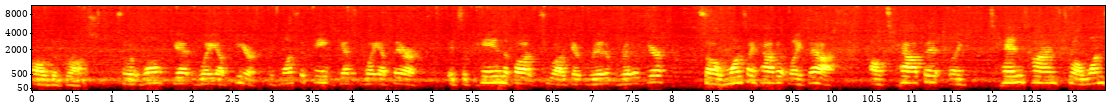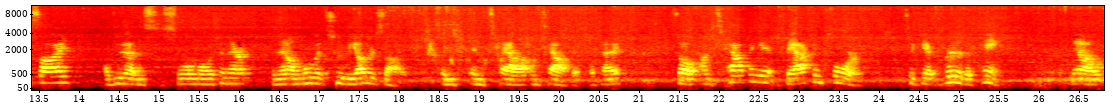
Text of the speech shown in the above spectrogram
of the brush so it won't get way up here. Because once the paint gets way up there, it's a pain in the butt to uh, get rid of, rid of here. So once I have it like that, I'll tap it like 10 times to a one side. I'll do that in slow motion there. And then I'll move it to the other side and, and, tap, and tap it, okay? So I'm tapping it back and forth to get rid of the paint. Now,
